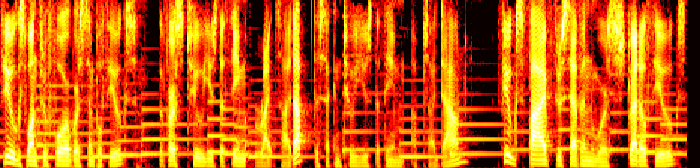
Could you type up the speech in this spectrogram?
Fugues 1 through 4 were simple fugues. The first two used the theme right side up, the second two used the theme upside down. Fugues 5 through 7 were stretto fugues,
